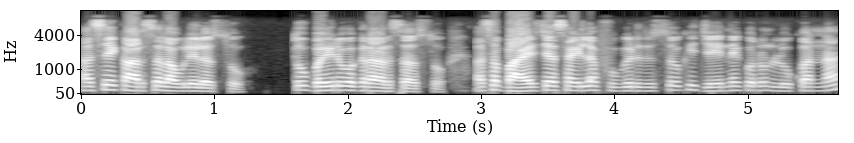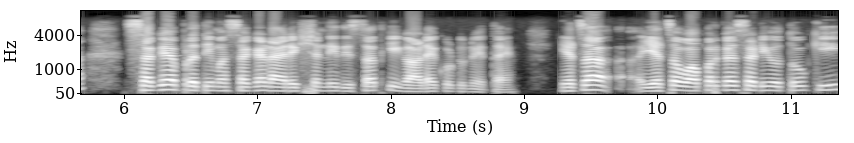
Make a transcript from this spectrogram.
असं एक आरसा लावलेला असतो. तो बहिर्वक्र आरसा असतो. असा बाहेरच्या साईडला फुगीर दिसतो की जेणेकरून लोकांना सगळ्या प्रतिमा सगळ्या डायरेक्शननी दिसतात की गाड्या कुठून येत आहे याचा याचा वापर कशासाठी होतो की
